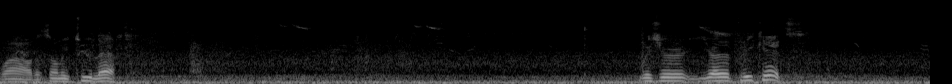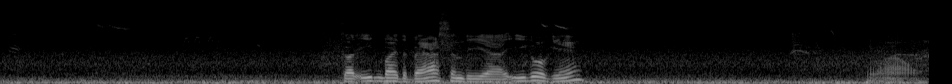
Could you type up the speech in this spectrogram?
Wow, there's only two left. Where's your your other three kids? Got eaten by the bass and the uh, eagle again? Wow.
